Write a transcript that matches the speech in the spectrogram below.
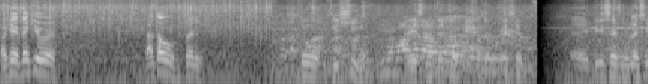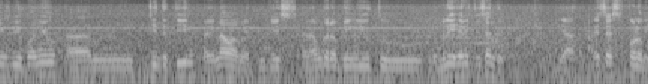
Okay, thank you. Tak tahu, sorry. So fishing is not the job, it's not the profession. Hey, peace and blessings be upon you. I'm Jin 13. Right now I'm at Bugis and I'm gonna bring you to the Malay Heritage Center. Yeah, let's just follow me.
